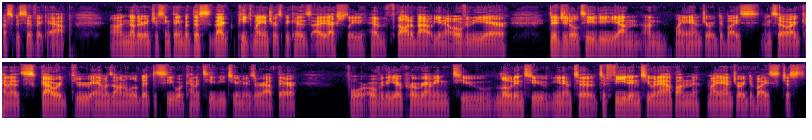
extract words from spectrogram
a specific app. Another interesting thing, but this that piqued my interest because I actually have thought about you know over the air digital TV on on my Android device, and so I kind of scoured through Amazon a little bit to see what kind of TV tuners are out there for over the air programming to load into you know to to feed into an app on my android device just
